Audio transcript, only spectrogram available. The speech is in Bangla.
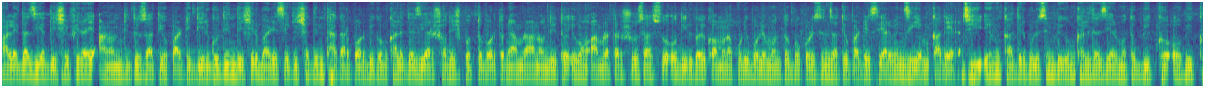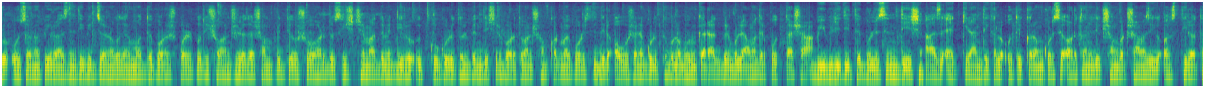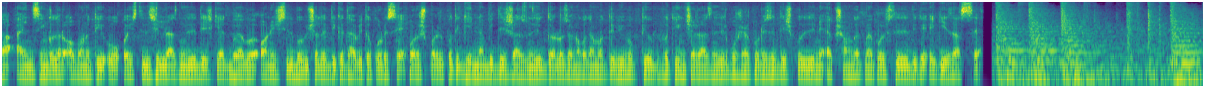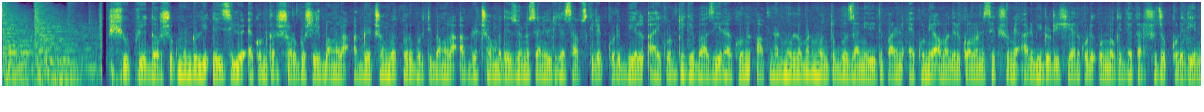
খালেদা জিয়া দেশে ফেরায় আনন্দিত জাতীয় পার্টি। দীর্ঘদিন দেশের বাইরে চিকিৎসাধীন থাকার পর বেগম খালেদা জিয়ার স্বদেশ প্রত্যাবর্তনে আমরা আনন্দিত এবং আমরা তার সুস্বাস্থ্য ও দীর্ঘায়ু কামনা করি বলে মন্তব্য করেছেন জাতীয় পার্টির chairman G M Quader. G M Quader বলেছেন, বেগম খালেদা জিয়ার মতো বিজ্ঞ, অভিজ্ঞ ও জনপ্রিয় রাজনীতিবিদ জনগণের মধ্যে পরস্পরের প্রতি সহনশীলতা, সম্প্রীতি ও সৌহার্দ্য সৃষ্টির মাধ্যমে দৃঢ় ঐক্য গড়ে তুলবেন। দেশের বর্তমান সংকটময় পরিস্থিতির অবসানে গুরুত্বপূর্ণ ভূমিকা রাখবেন বলে আমাদের প্রত্যাশা। বিবৃতিতে বলেছেন, দেশ আজ এক ক্রান্তিকাল অতিক্রম করছে অর্থনৈতিক সংকট, সামাজিক অস্থিরতা আইন শৃঙ্খলার অবনতি ও অস্থিতিশীল রাজনীতি দেশকে এক ভয়াবহ অনিশ্চিত ভবিষ্যতের দিকে ধাবিত করেছে। পরস্পরের প্রতি ঘৃণা, বিদ্বেষ, রাজনৈতিক দল ও জনগণের মধ্যে বিভক্তি ও বিপদ রাজনীতির প্রসার ঘটেছে। দেশ প্রতিদিনে এক সংঘাতময় পরিস্থিতির দিকে এগিয়ে যাচ্ছে। সুপ্রিয় দর্শক মণ্ডলী, এই ছিল এখনকার সর্বশেষ বাংলা আপডেট সংবাদ। পরবর্তী বাংলা আপডেট সংবাদের জন্য চ্যানেলটিকে সাবস্ক্রাইব করে বেল আইকনটিকে বাজিয়ে রাখুন। আপনার মূল্যবান মন্তব্য জানিয়ে দিতে পারেন। এখনই আমাদের কমেন্ট সেকশনে আর ভিডিওটি শেয়ার করে অন্যকে দেখার সুযোগ করে দিন।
